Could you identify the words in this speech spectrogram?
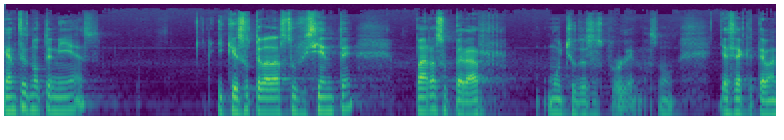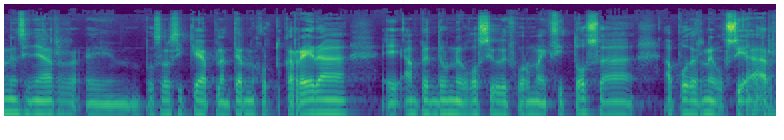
antes no tenías y que eso te va a dar suficiente para superar muchos de esos problemas, Ya sea que te van a enseñar, eh, pues ahora sí que a plantear mejor tu carrera, eh, a emprender un negocio de forma exitosa, a poder negociar,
